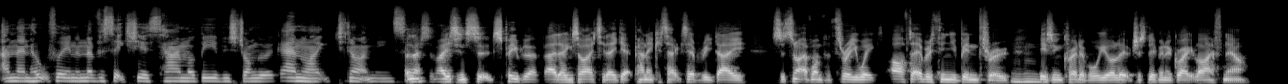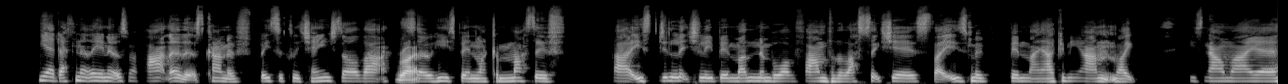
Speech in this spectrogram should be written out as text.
And then hopefully in another six years' time I'll be even stronger again. Like, do you know what I mean? So and that's amazing. So it's people who have bad anxiety, they get panic attacks every day. So to not have one for three weeks after everything you've been through Mhm. is incredible. You're li- just living a great life now. yeah, definitely. And it was my partner that's kind of basically changed all that. Right. So he's been like a massive part. He's literally been my number one fan for the last six years. Like he's been my agony aunt. Like he's now my uh,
